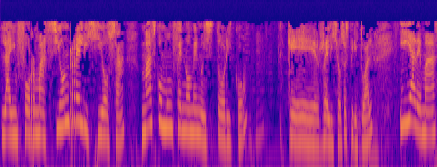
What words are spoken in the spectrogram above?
la información religiosa más como un fenómeno histórico que religioso espiritual y además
